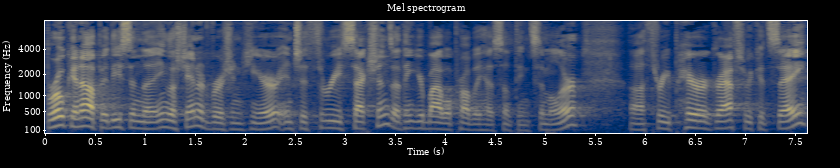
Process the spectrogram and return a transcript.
broken up, at least in the English Standard Version here, into three sections. I think your Bible probably has something similar. Uh, three paragraphs, we could say.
